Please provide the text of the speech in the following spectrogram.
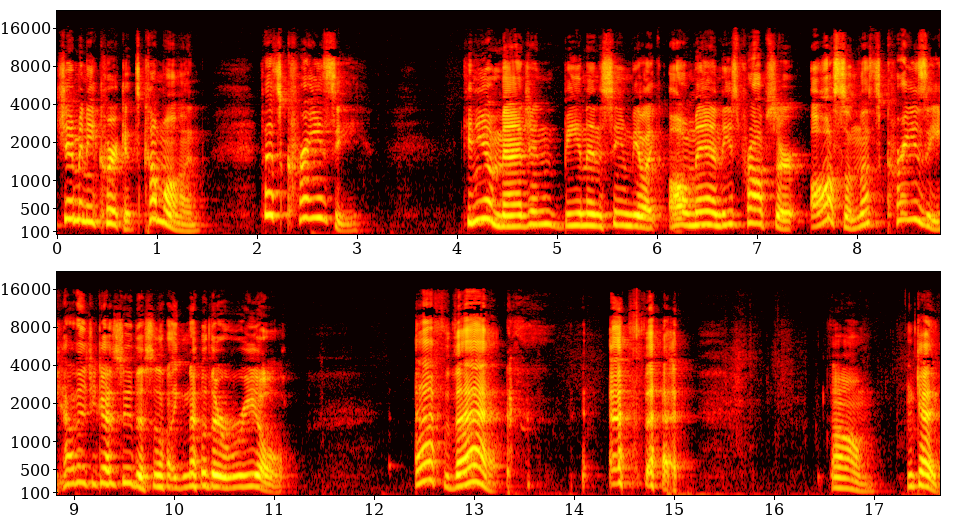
Jiminy Crickets, come on. That's crazy. Can you imagine being in a scene and be like, oh man, these props are awesome. That's crazy. How did you guys do this? And like, no, they're real. F that. F that. Um, okay.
